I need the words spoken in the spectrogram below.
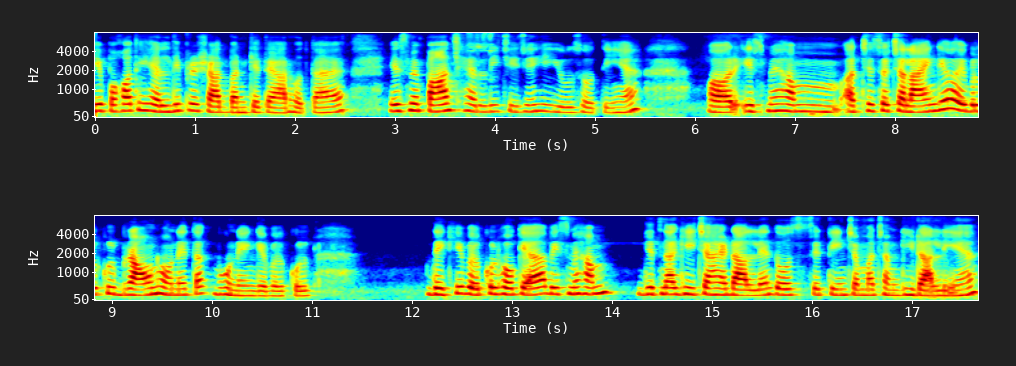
ये बहुत ही हेल्दी प्रसाद बन के तैयार होता है। इसमें पाँच हेल्दी चीज़ें ही यूज़ होती हैं। और इसमें हम अच्छे से चलाएँगे और ये बिल्कुल ब्राउन होने तक भूनेंगे बिल्कुल। देखिए बिल्कुल हो गया। अब इसमें हम जितना घी चाहे डाल लें, दो से तीन चम्मच हम घी डाल लिए हैं।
